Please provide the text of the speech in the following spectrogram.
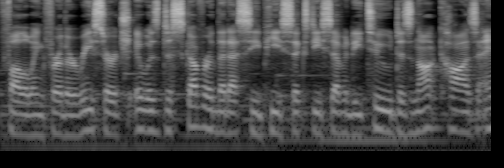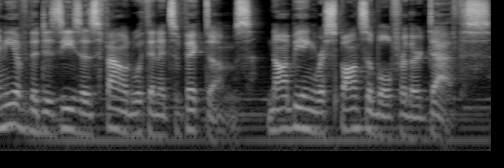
Following further research, it was discovered that SCP-6072 does not cause any of the diseases found within its victims, not being responsible for their deaths.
